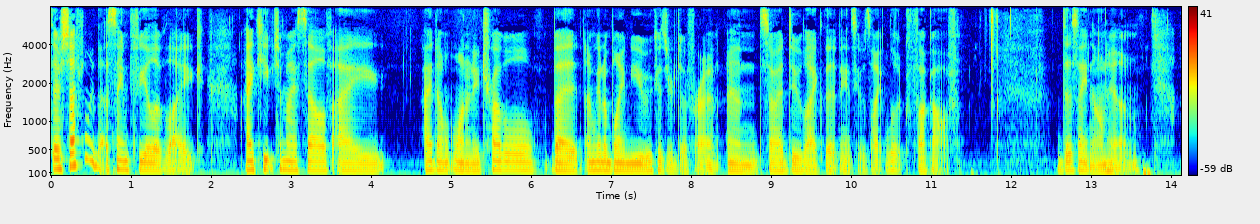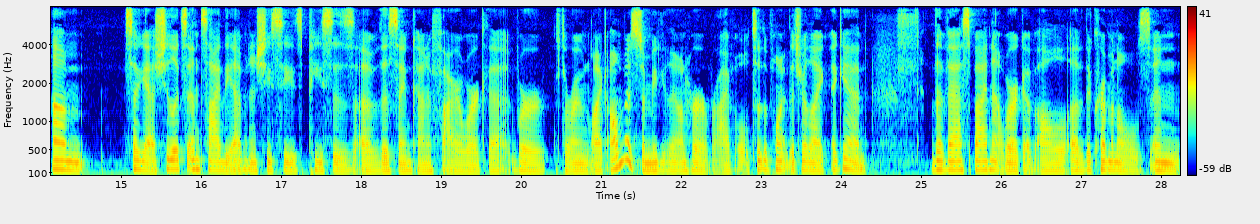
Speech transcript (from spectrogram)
there's definitely that same feel of like I keep to myself. I I don't want any trouble, but I'm going to blame you because you're different. And so I do like that Nancy was like, "Look, fuck off. This ain't on him." Um so yeah, she looks inside the oven and she sees pieces of the same kind of firework that were thrown like almost immediately on her arrival to the point that you're like, again, the vast spy network of all of the criminals in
